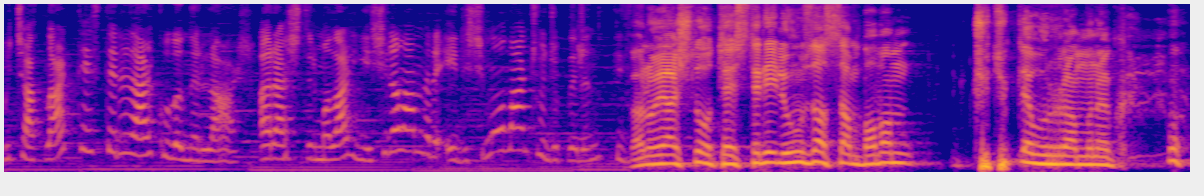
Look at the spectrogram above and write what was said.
bıçaklar, testereler kullanırlar. Araştırmalar yeşil alanlara erişimi olan çocukların Ben o yaşta o testereyle uzatsam babam kütükle vurur amına koyayım.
